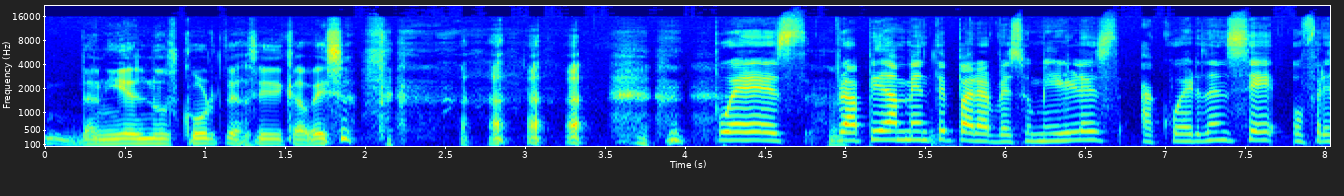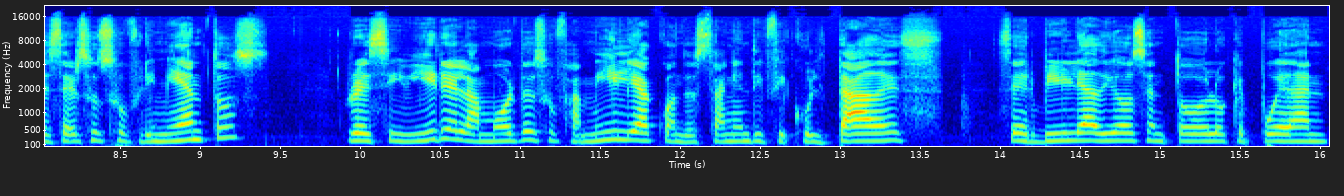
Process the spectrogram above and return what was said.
Daniel nos corte así de cabeza? Pues rápidamente para resumirles, acuérdense ofrecer sus sufrimientos, recibir el amor de su familia cuando están en dificultades, servirle a Dios en todo lo que puedan,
